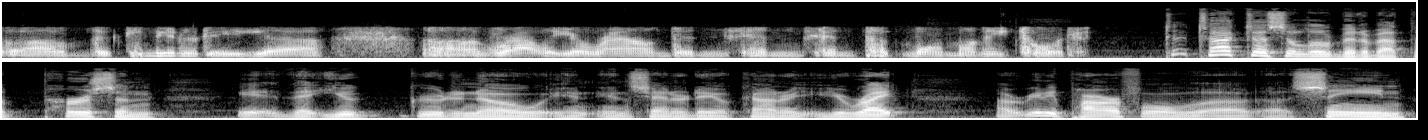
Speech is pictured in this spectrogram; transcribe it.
uh, the community uh, uh, rally around and, and, and put more money toward it. Talk to us a little bit about the person eh, that you grew to know in, in Day O'Connor. You write a really powerful uh, scene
